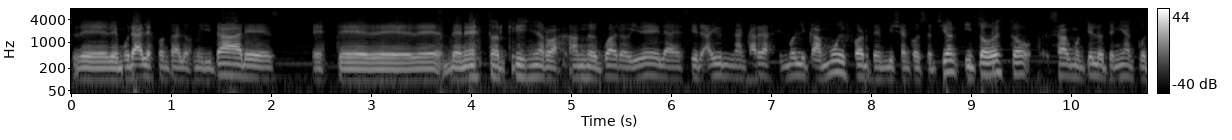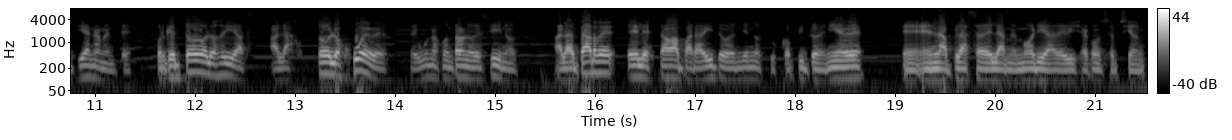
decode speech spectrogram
de, murales contra los militares, este, de, Néstor Kirchner bajando el cuadro Videla, es decir, hay una carga simbólica muy fuerte en Villa Concepción y todo esto Sabac Montiel lo tenía cotidianamente, porque todos los días, a las, todos los jueves, según nos contaron los vecinos, a la tarde él estaba paradito vendiendo sus copitos de nieve eh, en la Plaza de la Memoria de Villa Concepción.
